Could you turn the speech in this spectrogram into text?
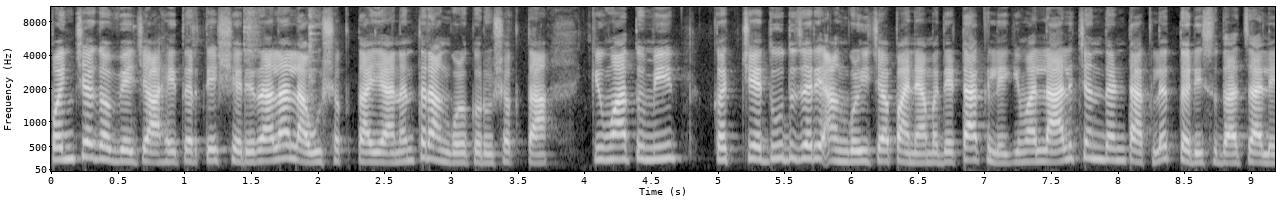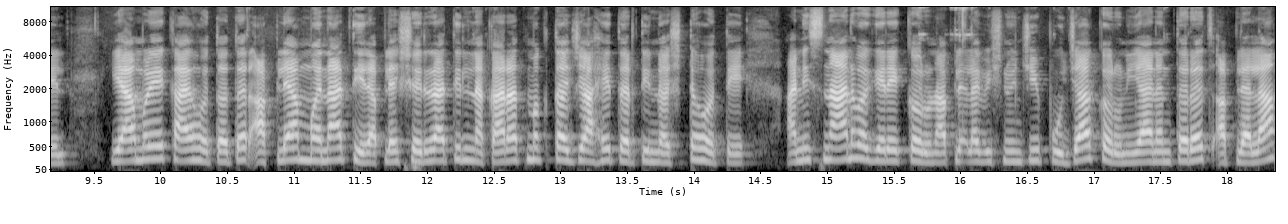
पंचगव्य जे आहे तर ते शरीराला लावू शकता यानंतर आंघोळ करू शकता. किंवा तुम्ही कच्चे दूध जरी आंघोळीच्या पाण्यामध्ये टाकले किंवा लाल चंदन टाकलं तरीसुद्धा चालेल. यामुळे काय होतं तर आपल्या मनातील आपल्या शरीरातील नकारात्मकता जी आहे तर ती नष्ट होते. आणि स्नान वगैरे करून आपल्याला विष्णूंची पूजा करून यानंतरच आपल्याला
